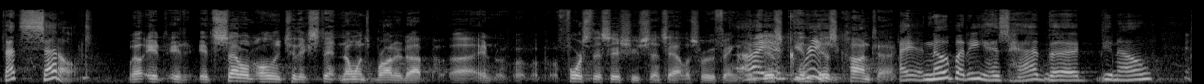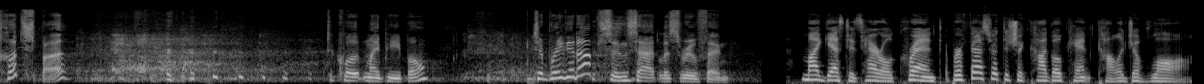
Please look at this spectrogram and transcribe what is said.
That's settled. Well, it, it, it's settled only to the extent no one's brought it up uh, and forced this issue since Atlas Roofing. In I this, agree. In this context. I, nobody has had the, you know, chutzpah, to quote my people, to bring it up since Atlas Roofing. My guest is Harold Krent, a professor at the Chicago Kent College of Law.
